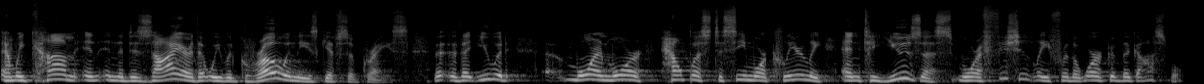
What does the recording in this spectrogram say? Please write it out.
And we come in, in the desire that we would grow in these gifts of grace, that, that you would uh, more and more help us to see more clearly and to use us more efficiently for the work of the gospel.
